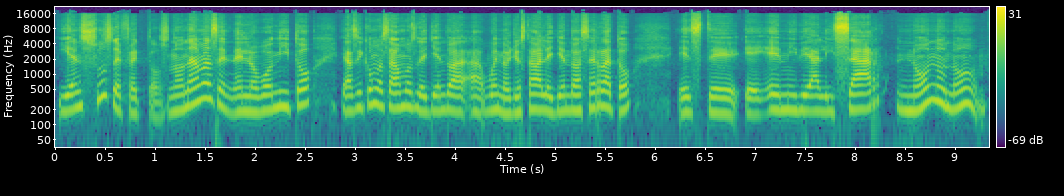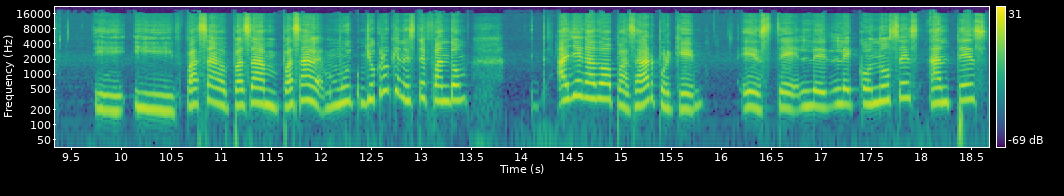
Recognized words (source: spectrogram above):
y en sus defectos, no nada más en, en lo bonito, y así como estábamos leyendo, a, bueno, yo estaba leyendo hace rato, este, en idealizar, no, no, no. Y, y pasa, pasa, pasa, muy, yo creo que en este fandom ha llegado a pasar porque este, le, le conoces antes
